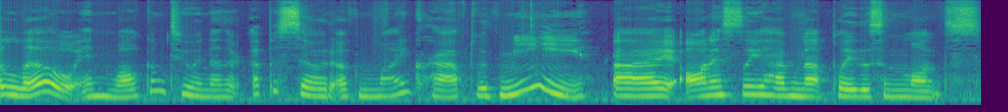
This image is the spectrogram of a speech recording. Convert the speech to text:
Hello, and welcome to another episode of Minecraft with me! I honestly have not played this in months,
